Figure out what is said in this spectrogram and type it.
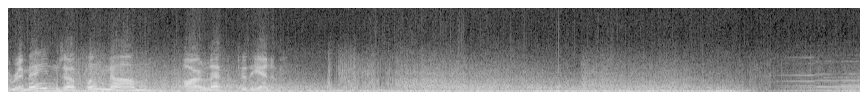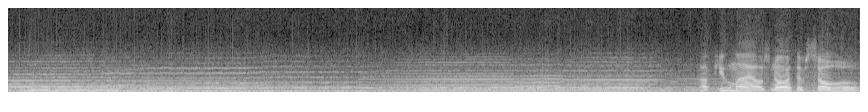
The remains of Hungnam are left to the enemy. A few miles north of Seoul,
